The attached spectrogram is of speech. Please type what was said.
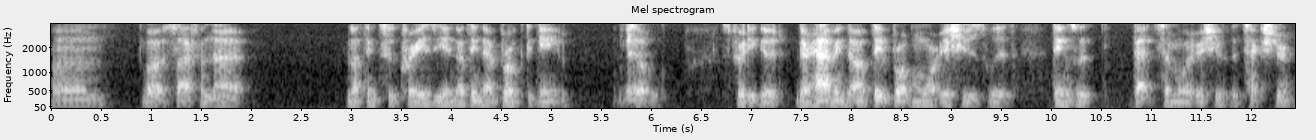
Um, but aside from that, nothing too crazy and nothing that broke the game. Yeah. So it's pretty good. They're having the update brought more issues with things with that similar issue, the texture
